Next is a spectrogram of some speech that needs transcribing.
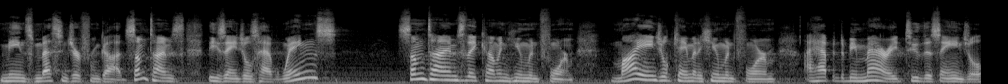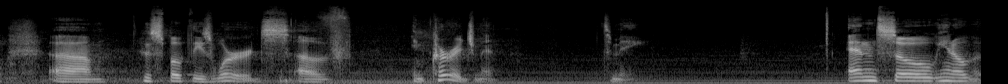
means messenger from God. Sometimes these angels have wings, sometimes they come in human form. My angel came in a human form. I happen to be married to this angel um, who spoke these words of encouragement to me. And so, you know,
